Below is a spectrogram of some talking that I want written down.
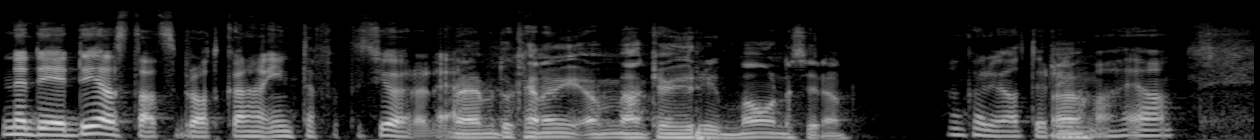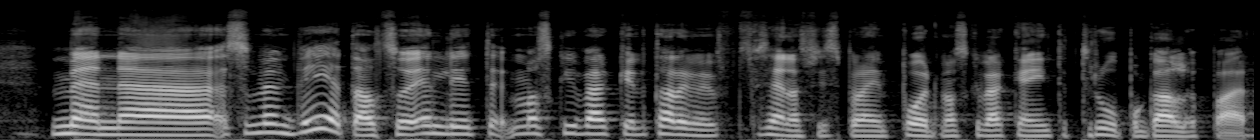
När det är delstatsbrott kan han inte faktiskt göra det. Nej, men då kan han, han kan ju rymma å andra sidan. Han kan ju alltid rymma, ja. Men eh, så vem vet alltså, enligt, man ska ju verkligen, det talade vi senast vi spelade in podd, man ska verkligen inte tro på gallupar.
